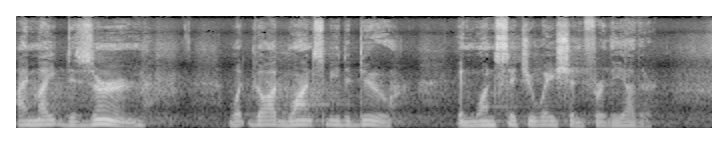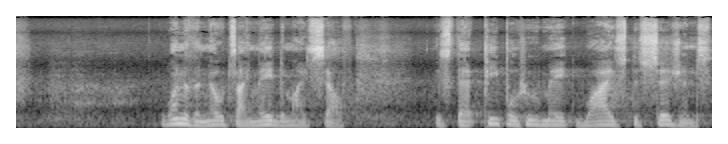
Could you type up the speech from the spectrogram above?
I might discern what God wants me to do in one situation for the other. One of the notes I made to myself is that people who make wise decisions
